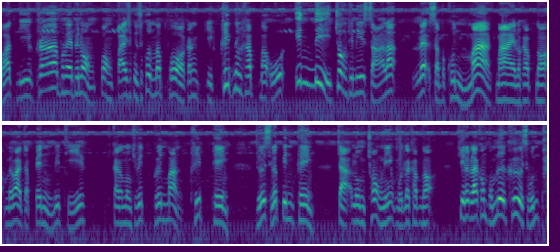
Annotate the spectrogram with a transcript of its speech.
วัสดีครับพ่อแม่พี่น้องป้องไปสกุลสกุลมาพอกันอีกคลิปหนึงครับบาโออินดี้ช่องที่มีสาระและสรรพคุณมากมายแล้วครับเนาะไม่ว่าจะเป็นวิถีการดำรงชีวิตพื้นบ้านคลิปเพลง หรือศิลปินเพลงจะลงช่องนี้หมดแล้วครับเนาะที่แรกๆของผมเลยคือสมุนไพร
